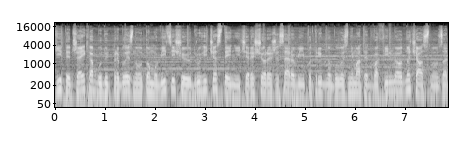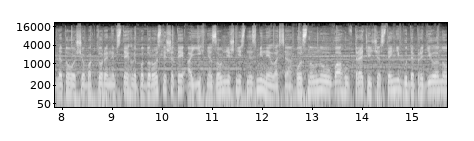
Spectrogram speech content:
Діти Джейка будуть приблизно у тому віці, що й у другій частині, через що режисерові потрібно було знімати два фільми одночасно, задля того, щоб актори не встигли подорослішати, а їхня зовнішність не змінилася. Основну увагу в третій частині буде приділено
